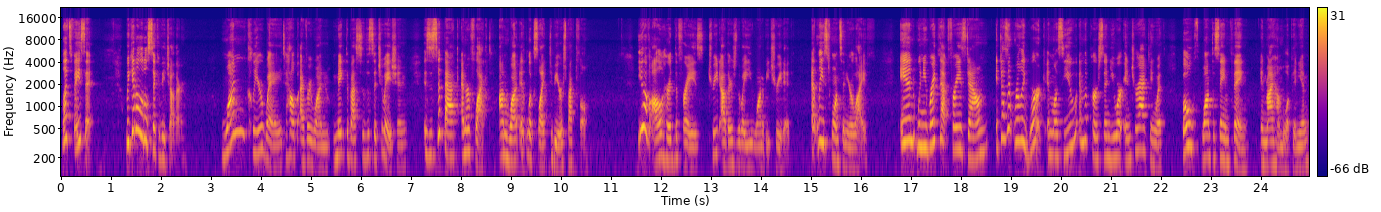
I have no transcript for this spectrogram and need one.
let's face it, we get a little sick of each other. One clear way to help everyone make the best of the situation is to sit back and reflect on what it looks like to be respectful. You have all heard the phrase, treat others the way you want to be treated, at least once in your life. And when you break that phrase down, it doesn't really work unless you and the person you are interacting with both want the same thing, in my humble opinion.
